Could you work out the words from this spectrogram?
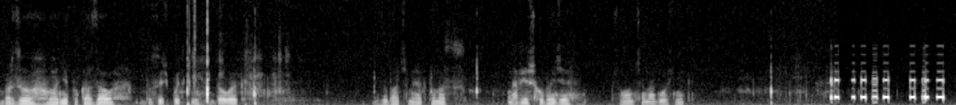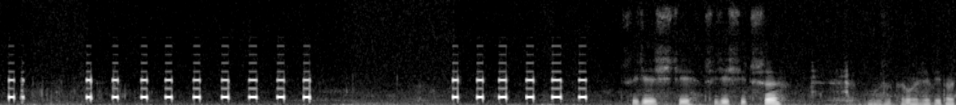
Bardzo ładnie pokazał. Dosyć płytki dołek. Zobaczmy jak to nas na wierzchu będzie Przełączę na głośnik. Trzydzieści, trzydzieści trzy. Może to będzie widać.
